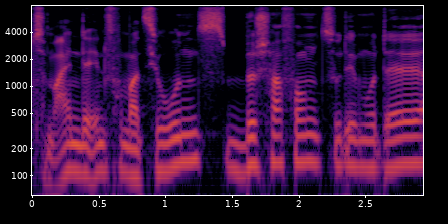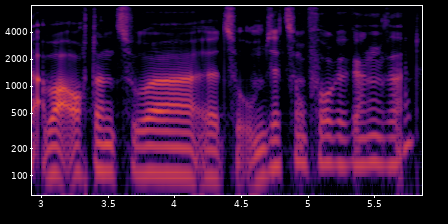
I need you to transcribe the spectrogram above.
zum einen der Informationsbeschaffung zu dem Modell, aber auch dann zur, äh, zur Umsetzung vorgegangen seid?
